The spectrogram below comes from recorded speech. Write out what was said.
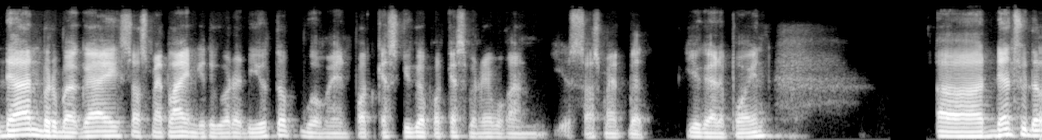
dan berbagai sosmed lain gitu. Gue ada di YouTube gue main podcast juga. Podcast sebenarnya bukan sosmed but you got a point uh, dan sudah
